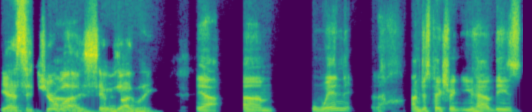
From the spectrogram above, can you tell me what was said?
Yes, it sure uh, was. It was ugly. Yeah. Um, when I'm just picturing you have these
